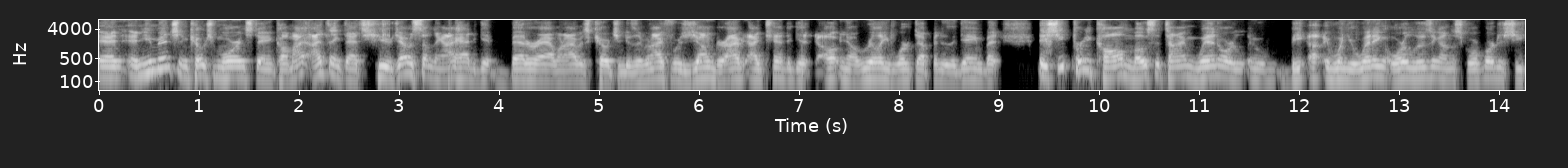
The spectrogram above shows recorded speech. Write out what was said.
And and you mentioned Coach Moren staying calm. I, I, think that's huge. That was something I had to get better at when I was coaching because when I was younger, I, I, tend to get oh, you know really worked up into the game. But is she pretty calm most of the time, win or be uh, when you're winning or losing on the scoreboard? Does she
